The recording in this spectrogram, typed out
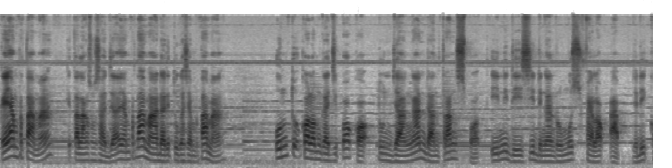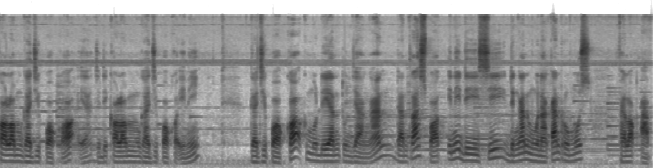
Oke, yang pertama, kita langsung saja. Yang pertama dari tugas yang pertama, untuk kolom gaji pokok, tunjangan dan transport ini diisi dengan rumus VLOOKUP. Jadi kolom gaji pokok ya, jadi kolom gaji pokok ini gaji pokok, kemudian tunjangan dan transport ini diisi dengan menggunakan rumus VLOOKUP.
